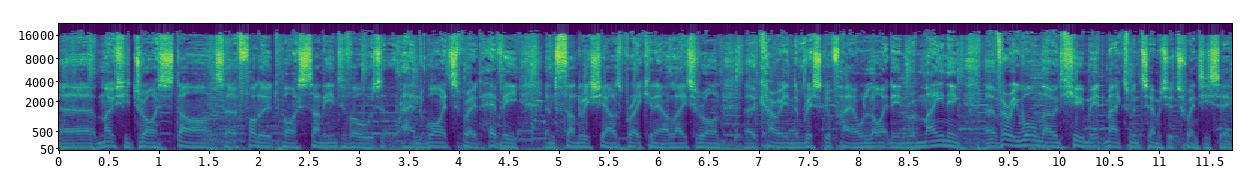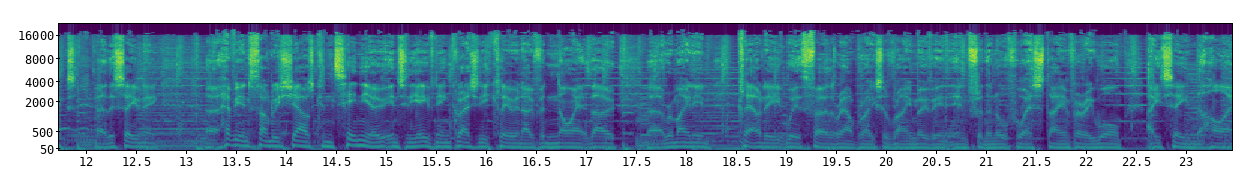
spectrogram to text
Uh, mostly dry start, uh, followed by sunny intervals and widespread heavy and thundery showers breaking out later on, uh, carrying the risk of hail, lightning remaining. Uh, very warm though and humid, maximum temperature 26 uh, this evening. Heavy and thundery showers continue into the evening, gradually clearing overnight though, remaining with further outbreaks of rain moving in from the northwest, staying very warm, 18 the high.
